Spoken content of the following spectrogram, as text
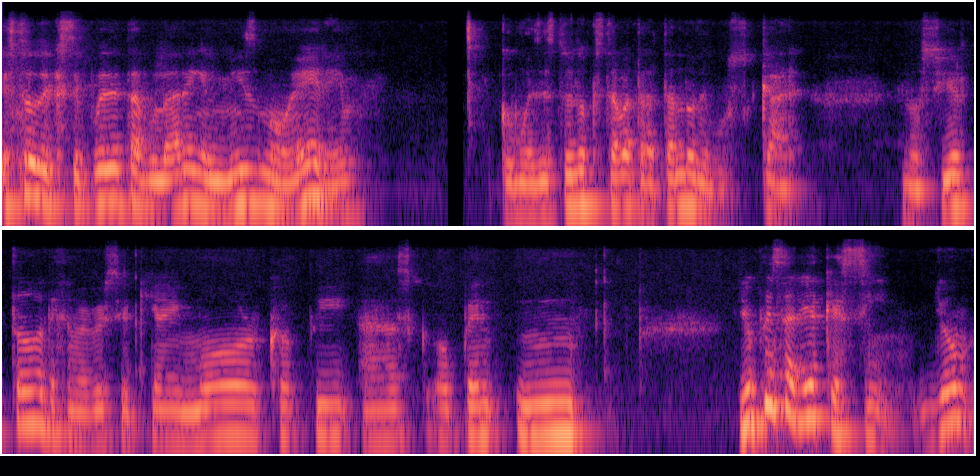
Esto de que se puede tabular en el mismo R, como es esto es lo que estaba tratando de buscar, ¿no es cierto? Déjame ver si aquí hay more, copy, ask, open. Mm, yo pensaría que sí. Yo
